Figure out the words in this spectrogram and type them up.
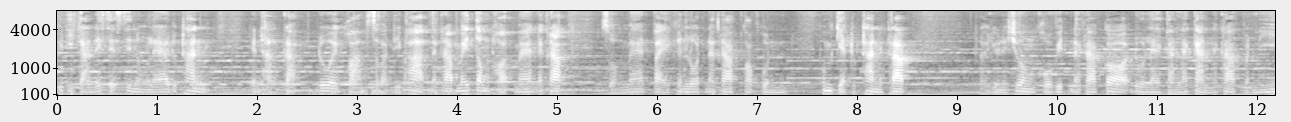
พิธีการได้เสร็จสิ้นลงแล้วทุกท่านเดินทางกลับด้วยความสวัสดิภาพนะครับ ไม่ต้องถอดแมสนะครับสวมแมสไปขึ้นรถนะครับ ขอบคุณผู้มีเกียรติทุกท่านนะครับ เราอยู่ในช่วงโควิดนะครับ ก็ดูแลกันและกันนะครับ วันนี้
